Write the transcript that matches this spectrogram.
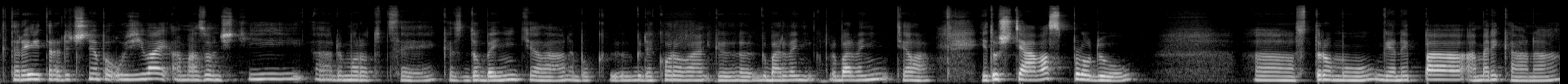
který tradičně používají amazonští eh, domorodci ke zdobení těla nebo k, k dekorování, k, k, barvení, k probarvení těla. Je to šťáva z plodu, stromu Genipa americana.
